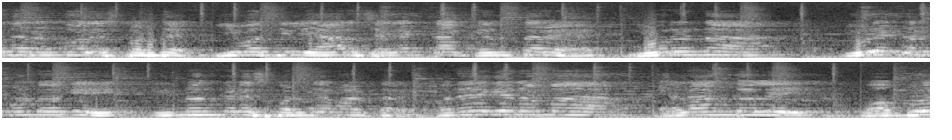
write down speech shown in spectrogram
ಮಟ್ಟದ ರಂಗೋಲಿ ಸ್ಪರ್ಧೆ. ಇವತ್ತಿಲ್ಲಿ ಯಾರು ಸೆಲೆಕ್ಟ್ ಆಗಿ ಗೆಲ್ತಾರೆ, ಇವರನ್ನ ಇವರೇ ಕರ್ಕೊಂಡು ಹೋಗಿ ಇನ್ನೊಂದ್ ಕಡೆ ಸ್ಪರ್ಧೆ ಮಾಡ್ತಾರೆ. ಕೊನೆಗೆ ನಮ್ಮ ಯಲಾಂದಲ್ಲಿ ಒಬ್ರು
